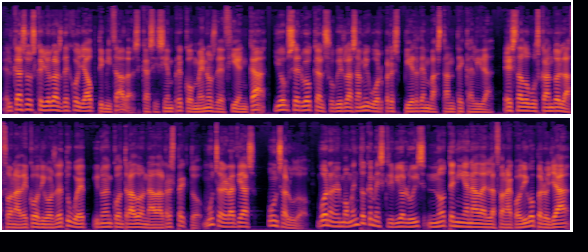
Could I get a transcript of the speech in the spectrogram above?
El caso es que yo las dejo ya optimizadas, casi siempre con menos de 100k, y observo que al subirlas a mi WordPress pierden bastante calidad. He estado buscando en la zona de códigos de tu web y no he encontrado nada al respecto. Muchas gracias, un saludo. Bueno, en el momento que me escribió Luis no tenía nada en la zona código, pero ya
